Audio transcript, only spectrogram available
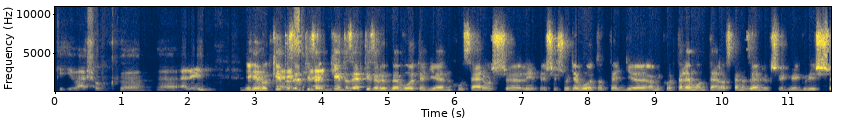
kihívások elé, igen, ott 2015-ben volt egy ilyen huszáros lépés is, ugye? Volt ott egy, amikor te lemondtál, aztán az elnökség végül is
